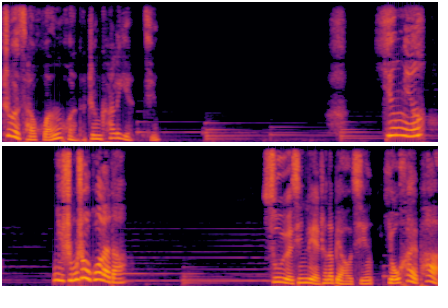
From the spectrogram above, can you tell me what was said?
这才缓缓的睁开了眼睛。英明，你什么时候过来的？苏月心脸上的表情由害怕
